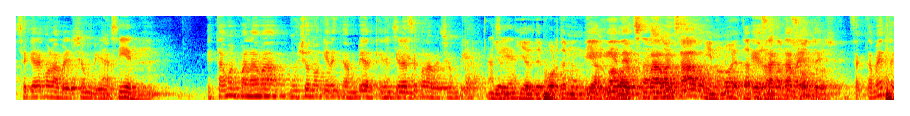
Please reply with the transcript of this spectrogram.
se queda con la versión vieja. Así es. Estamos en Panamá, muchos no quieren cambiar, quieren Así quedarse es. con la versión vieja. Y el, es. y el deporte mundial Y- va, y de- avanzando, va avanzado. y no nos está esperando a Exactamente, nosotros. exactamente.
